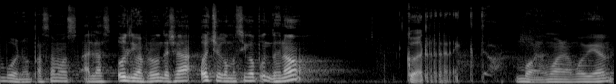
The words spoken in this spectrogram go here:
Bueno, pasamos a las últimas preguntas ya. 8,5 puntos, ¿no? Correcto. Bueno, bueno, muy bien.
